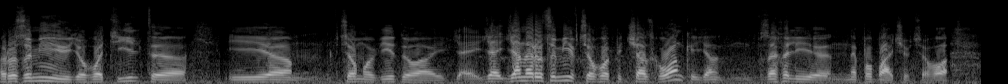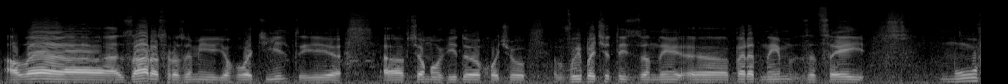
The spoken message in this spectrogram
розумію його тільт. е, І е, в цьому відео я, я, я не розумів цього під час гонки, я взагалі не побачив цього. Але е, зараз розумію його тільт і в цьому відео хочу вибачитись за ни, перед ним за цей мув.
